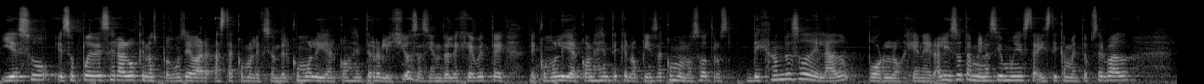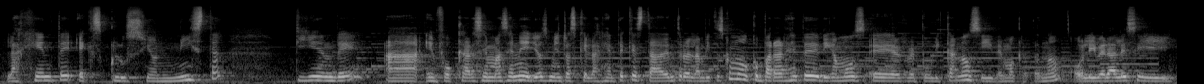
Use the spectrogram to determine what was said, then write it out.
Y eso, eso puede ser algo que nos podemos llevar hasta como lección del cómo lidiar con gente religiosa, siendo LGBT, de cómo lidiar con gente que no piensa como nosotros, dejando eso de lado por lo general. Y eso también ha sido muy estadísticamente observado. La gente exclusionista tiende a enfocarse más en ellos, mientras que la gente que está dentro del ámbito es como comparar gente, digamos, eh, republicanos y demócratas, ¿no? O liberales y,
